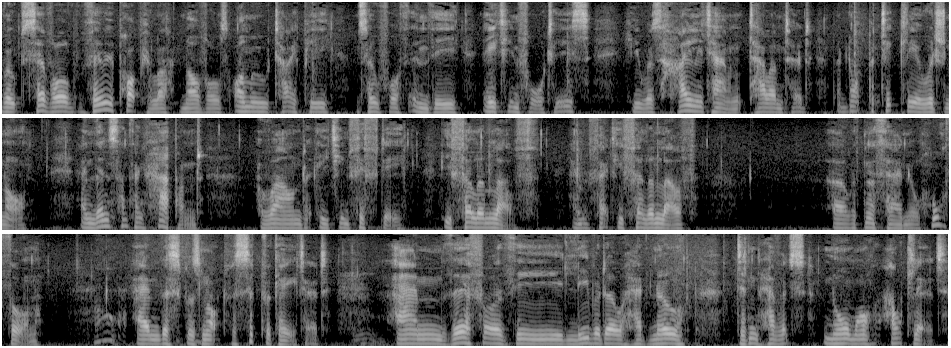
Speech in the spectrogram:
wrote several very popular novels, Omoo, Typee, and so forth, in the 1840s. He was highly tal- talented, but not particularly original. And then something happened around 1850. He fell in love, and in fact, he fell in love uh, with Nathaniel Hawthorne. And this was not reciprocated. And therefore, the libido had no, didn't have its normal outlet.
